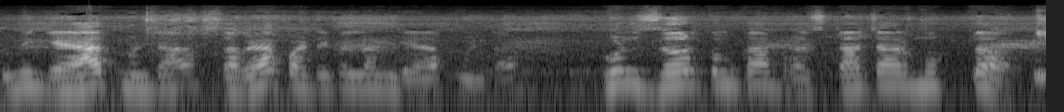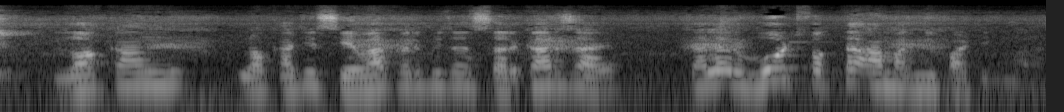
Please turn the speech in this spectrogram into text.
तुमी घेयात म्हणटा सगळ्या पार्टी कडल्यान घेयात म्हणटा पूण जर तुमकां भ्रश्टाचार मुक्त लोकांक लोकांची सेवा करपी जर सरकार जाय जाल्यार वोट फक्त आम आदमी पार्टीक मारात.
